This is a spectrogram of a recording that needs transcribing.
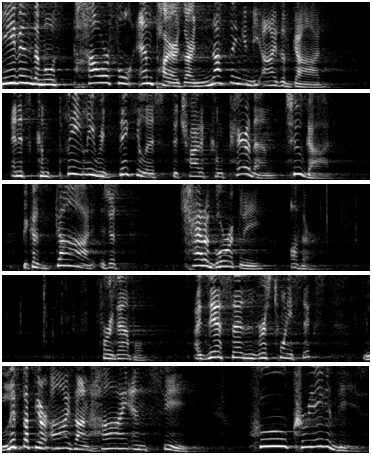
Even the most powerful empires are nothing in the eyes of God, and it's completely ridiculous to try to compare them to God because God is just categorically other. For example, Isaiah says in verse 26 Lift up your eyes on high and see. Who created these?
